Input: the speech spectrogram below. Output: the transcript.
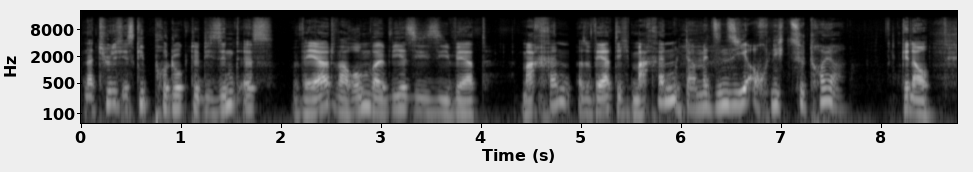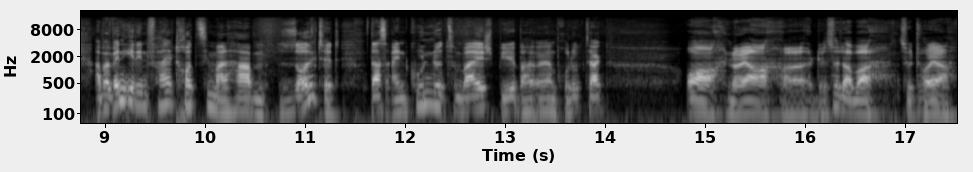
natürlich es gibt Produkte, die sind es wert. Warum? Weil wir sie, sie wert machen, also wertig machen. Und damit sind sie auch nicht zu teuer. Genau. Aber wenn ihr den Fall trotzdem mal haben solltet, dass ein Kunde zum Beispiel bei eurem Produkt sagt, oh, naja, äh, das ist aber zu teuer.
